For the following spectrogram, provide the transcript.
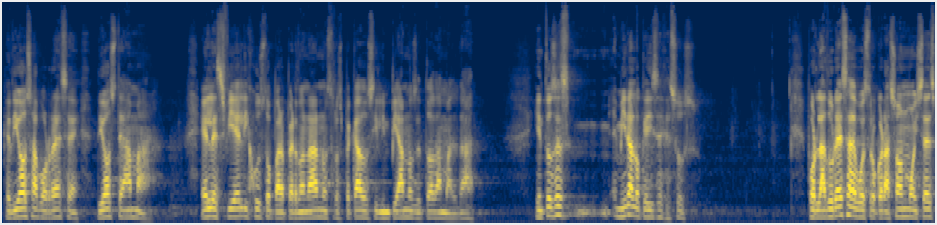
que Dios aborrece, Dios te ama. Él es fiel y justo para perdonar nuestros pecados y limpiarnos de toda maldad. Y entonces mira lo que dice Jesús. Por la dureza de vuestro corazón, Moisés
